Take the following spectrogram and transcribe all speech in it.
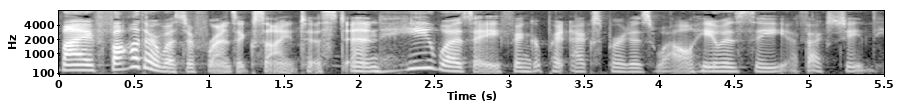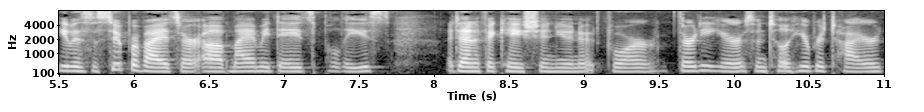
my father was a forensic scientist, and he was a fingerprint expert as well. He was the, he was the supervisor of Miami Dade's police identification unit for 30 years until he retired.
